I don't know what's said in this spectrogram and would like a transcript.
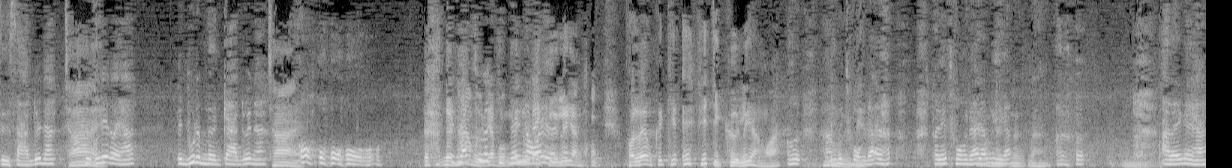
สื่อสารด้วยนะใช่คือเขาเรียกอะไรฮะเป็นผู้ดำเนินการด้วยนะใช่ โอ้โห แต่เงินเป็นนัห้ากหมื่นเนี่ยธุผรมกิจไม่รู้น้ได้อยๆคืนหเลยนะรือยังผมพอเริ่มคิดคิดเอ๊ะพี่จิกคืนหรือยังวะ เออตอนนี้ไปทวงได้แล้วตอนนี้ทวงได้แล้วมีแล้วนึกๆนะเอออะไรไงฮะ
